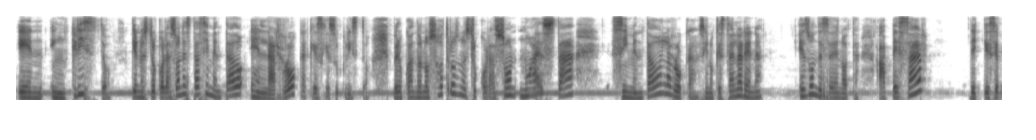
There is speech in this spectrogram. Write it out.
en, en Cristo que nuestro corazón está cimentado en la roca que es Jesucristo. Pero cuando nosotros, nuestro corazón no está cimentado en la roca, sino que está en la arena, es donde se denota, a pesar de que se,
